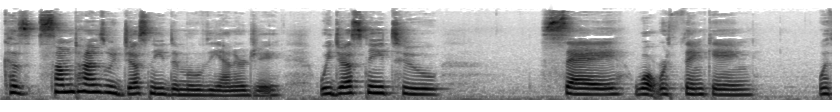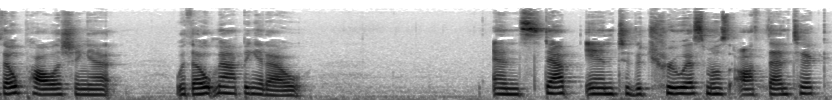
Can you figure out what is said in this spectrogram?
because sometimes we just need to move the energy. We just need to say what we're thinking without polishing it, without mapping it out, and step into the truest, most authentic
